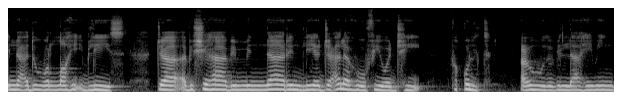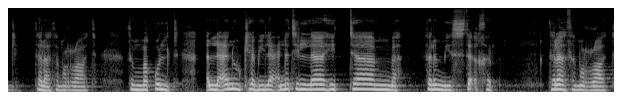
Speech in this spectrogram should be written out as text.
إن عدو الله إبليس جاء بشهاب من نار ليجعله في وجهي. فقلت أعوذ بالله منك ثلاث مرات. ثم قلت ألعنك بلعنة الله التامة فلم يستأخر. ثلاث مرات.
